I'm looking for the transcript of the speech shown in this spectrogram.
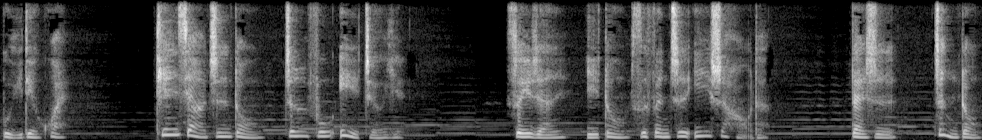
不一定坏。天下之动，真夫易者也。虽然移动四分之一是好的，但是震动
